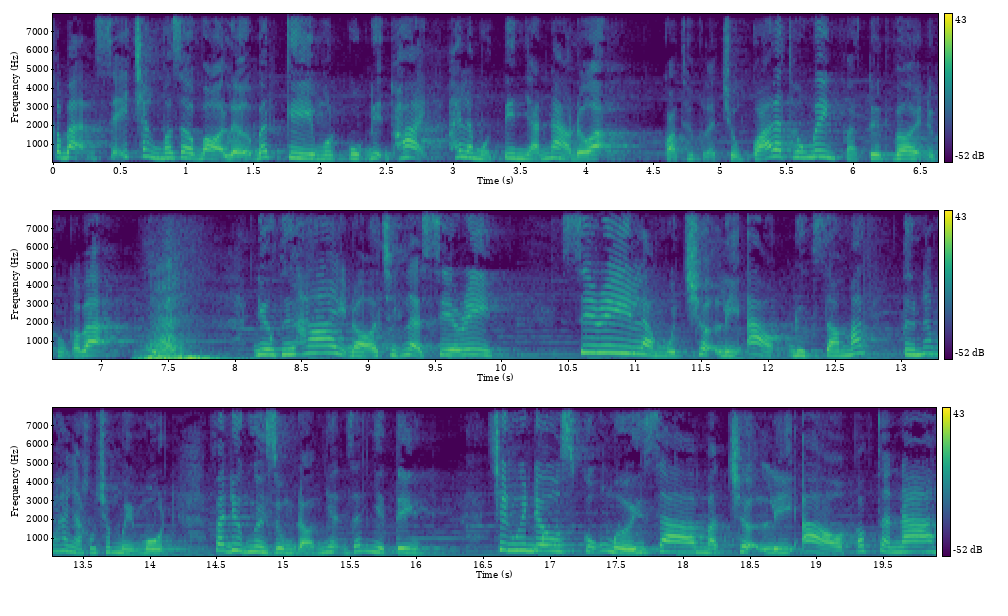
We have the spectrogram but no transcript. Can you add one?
Các bạn sẽ chẳng bao giờ bỏ lỡ bất kỳ một cuộc điện thoại hay là một tin nhắn nào đâu ạ. Quả thực là chúng quá là thông minh và tuyệt vời đúng không các bạn? Điều thứ hai đó chính là Siri. Siri là một trợ lý ảo được ra mắt từ năm 2011 và được người dùng đón nhận rất nhiệt tình. Trên Windows cũng mới ra mặt trợ lý ảo Cortana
